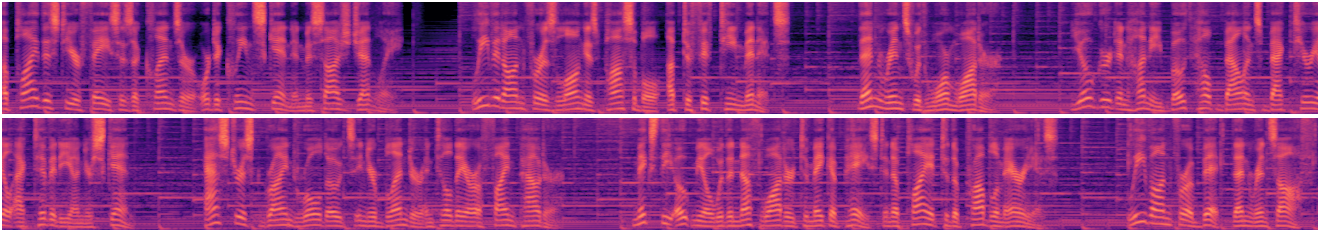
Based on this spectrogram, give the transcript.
Apply this to your face as a cleanser or to clean skin and massage gently. Leave it on for as long as possible, up to 15 minutes. Then rinse with warm water. Yogurt and honey both help balance bacterial activity on your skin. Asterisk grind rolled oats in your blender until they are a fine powder. Mix the oatmeal with enough water to make a paste and apply it to the problem areas. Leave on for a bit, then rinse off.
